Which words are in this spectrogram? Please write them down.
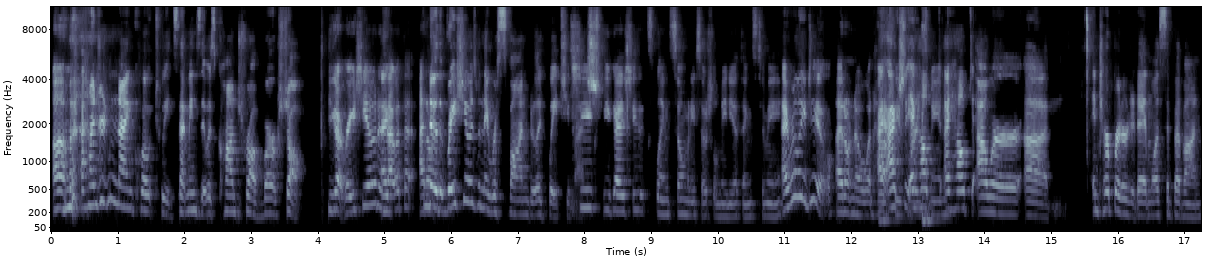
Um, 109 quote tweets. That means it was controversial. You got ratioed? Is I- that what that? I don't No, the ratio is when they respond like way too much. She, you guys, she explained so many social media things to me. I really do. I don't know what. I actually I helped mean. I helped our um, interpreter today, Melissa Bevan,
